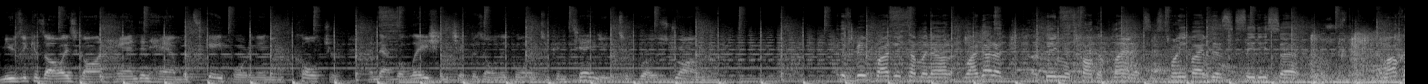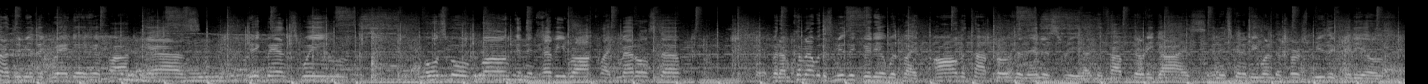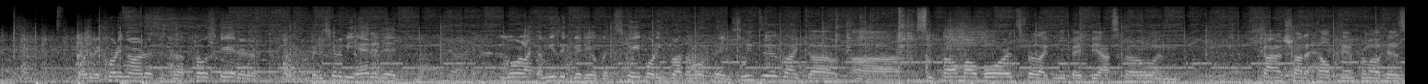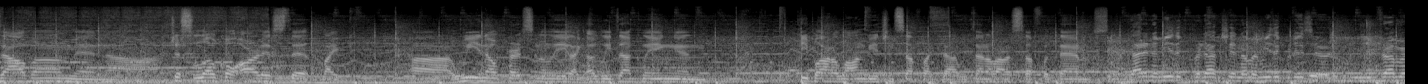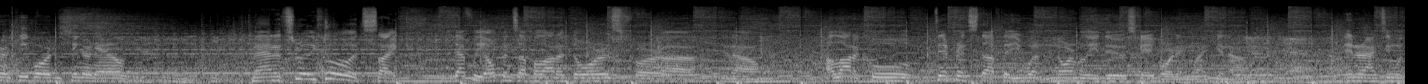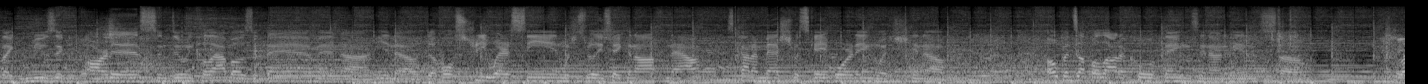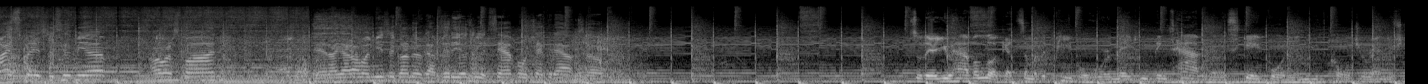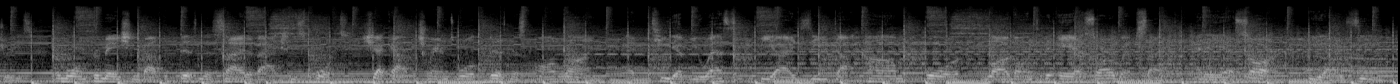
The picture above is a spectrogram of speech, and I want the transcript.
Music has always gone hand in hand with skateboarding and youth culture, and that relationship is only going to continue to grow stronger. This big project coming out. Well, I got a, a thing that's called The Planets. It's 25 disc CD set. All kinds of music, reggae, hip hop, jazz, big band swing, old school funk, and then heavy rock, like metal stuff. But I'm coming out with this music video with like all the top pros in the industry, like the top 30 guys, and it's going to be one of the first music videos the recording artist is a pro skater, but it's to be edited more like a music video, but skateboarding throughout the whole thing. So we did like uh, uh, some promo boards for like Lupe Fiasco and kind of try to help him promote his album and uh, just local artists that like uh, we know personally, like Ugly Duckling and people out of Long Beach and stuff like that. We've done a lot of stuff with them. So. Got into music production. I'm a music producer, drummer, keyboard, and singer now. Man, it's really cool. It's like definitely opens up a lot of doors for uh, you know a lot of cool different stuff that you wouldn't normally do skateboarding like you know interacting with like music artists and doing collabos with them and uh, you know the whole streetwear scene which is really taken off now. It's kind of meshed with skateboarding which you know opens up a lot of cool things you know what I mean? So MySpace just hit me up. I'll respond and I got all my music on there, got videos you can sample, check it out, so. So there you have a look at some of the people who are making things happen in the skateboarding and youth culture industries. For more information about the business side of action sports, check out Transworld Business online at twsbiz.com or log on to the ASR website at asrbiz.com.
